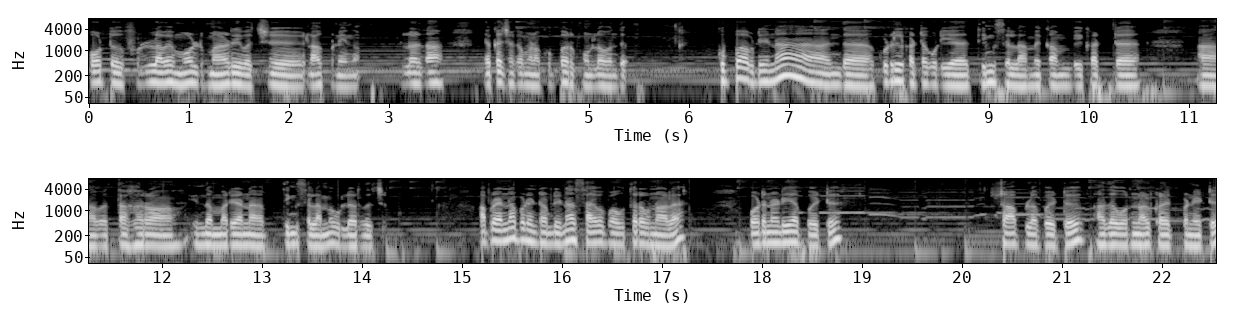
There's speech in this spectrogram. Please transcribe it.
போட்டு ஃபுல்லாகவே மோல்டு மாதிரி வச்சு லாக் பண்ணியிருந்தோம். உள்ளே தான் எக்கச்சக்கமான குப்பை இருக்கும் உள்ளே வந்து. குப்பை அப்படின்னா இந்த குடில் கட்டக்கூடிய திங்ஸ் எல்லாமே கம்பி கட்டை தகரம் இந்த மாதிரியான திங்ஸ் எல்லாமே உள்ளே இருந்துச்சு. அப்புறம் என்ன பண்ணிட்டோம் அப்படின்னா சாய்பாபா உத்தரவுனால உடனடியாக போயிட்டு ஷாப்பில் போயிட்டு அதை ஒரு நாள் கலெக்ட் பண்ணிவிட்டு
